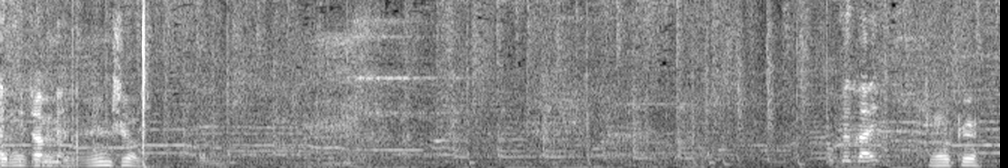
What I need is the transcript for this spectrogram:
इंशाल्लाह ओके गाइस ओके ओके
